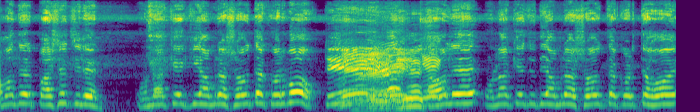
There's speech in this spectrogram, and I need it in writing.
আমাদের পাশে ছিলেন। ওনাকে কি আমরা সহায়তা করব? তাহলে ওনাকে যদি আমরা সহায়তা করতে হয়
